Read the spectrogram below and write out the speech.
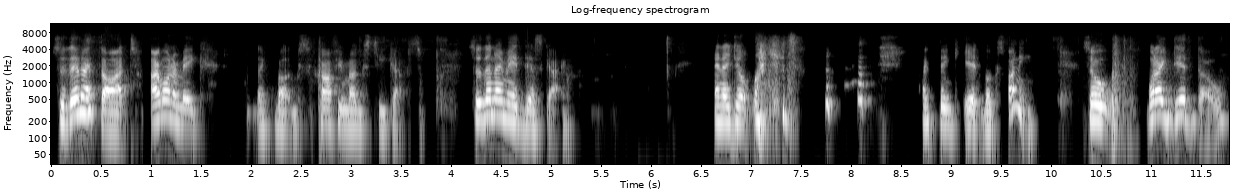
So then I thought I want to make like mugs, coffee mugs, teacups. So then I made this guy and I don't like it. I think it looks funny. So what I did though,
